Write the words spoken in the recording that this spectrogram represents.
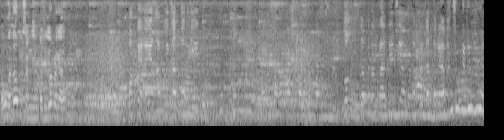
Aku nggak tahu masang yang concealer pakai apa. pakai yang aplikatornya itu gue nggak pernah merhatiin sih aplikatornya apa sebenarnya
